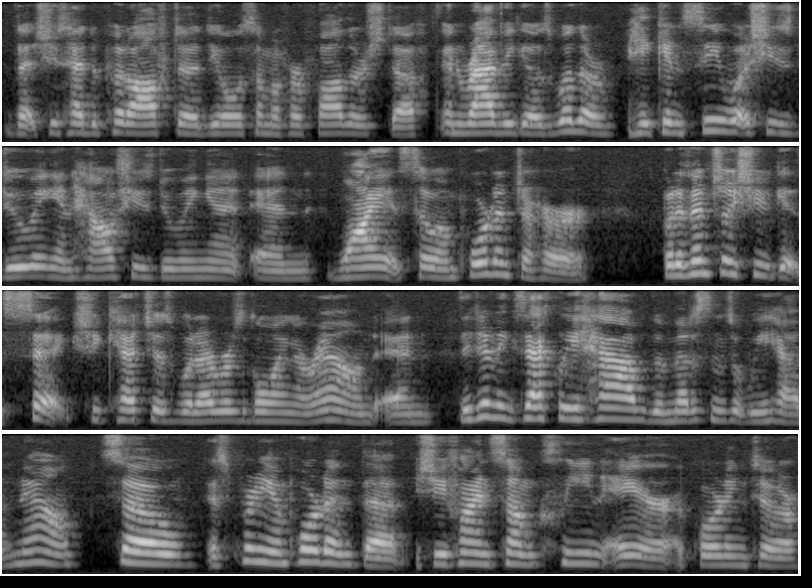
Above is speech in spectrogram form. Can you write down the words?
that she's had to put off to deal with some of her father's stuff, and Ravi goes with her, he can see what she's doing and how she's doing it and why it's so important to her. But eventually she gets sick. She catches whatever's going around, and they didn't exactly have the medicines that we have now. So it's pretty important that she finds some clean air, according to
